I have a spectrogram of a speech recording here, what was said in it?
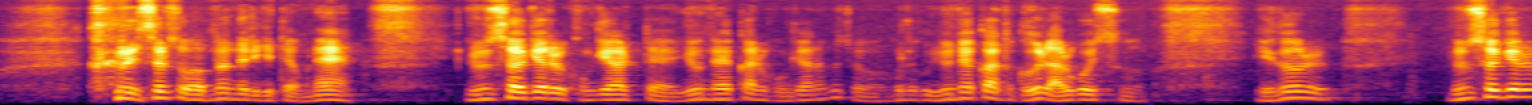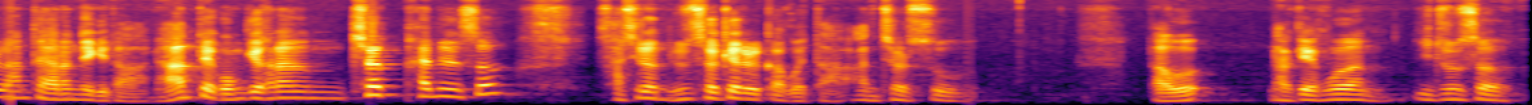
그건 있을 수 없는 일이기 때문에 윤석열을 공격할 때 윤핵관을 공격하는 거죠. 그리고 윤핵관도 그걸 알고 있어. 이걸 윤석열한테 하는 얘기다. 나한테 공격하는 척 하면서 사실은 윤석열을 까고 있다. 안철수, 나, 나경원, 이준석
